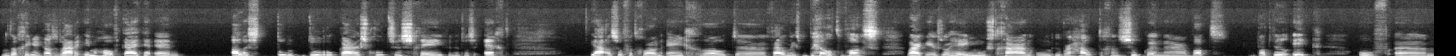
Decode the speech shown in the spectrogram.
Dan ging ik als het ware in mijn hoofd kijken en alles stond door elkaar, schots en scheef. En het was echt, ja, alsof het gewoon één grote vuilnisbelt was. Waar ik eerst doorheen moest gaan om überhaupt te gaan zoeken naar wat, wat wil ik? Of ehm,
